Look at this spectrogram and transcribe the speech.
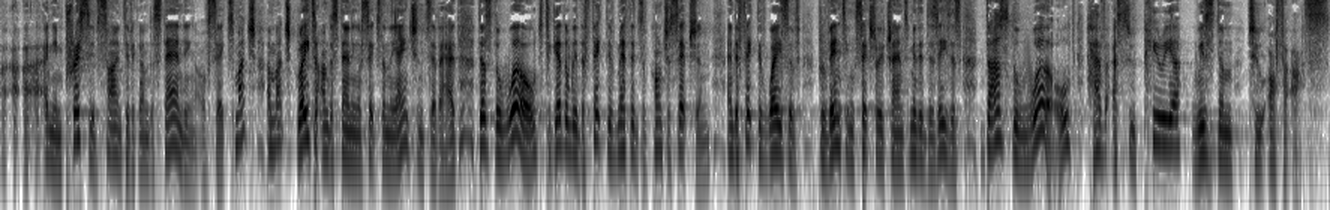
a, a, an impressive scientific understanding of sex, much, a much greater understanding of sex than the ancients ever had, does the world, together with effective methods of contraception and effective ways of preventing sexually transmitted diseases, does the world have a superior wisdom to offer us?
